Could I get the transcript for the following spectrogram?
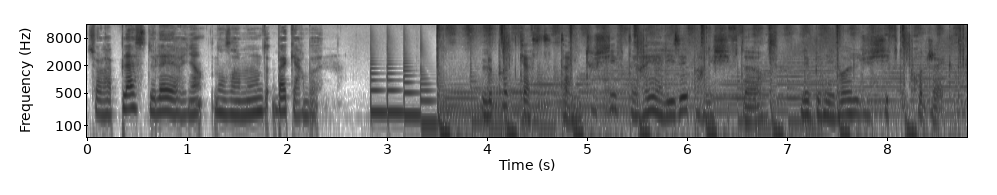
sur la place de l'aérien dans un monde bas carbone. Le podcast Time to Shift est réalisé par les Shifters les bénévoles du Shift Project.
